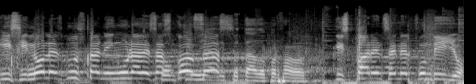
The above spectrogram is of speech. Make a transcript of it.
Y si no les gusta ninguna de esas Concluya, cosas, diputado, por favor. dispárense en el fundillo.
